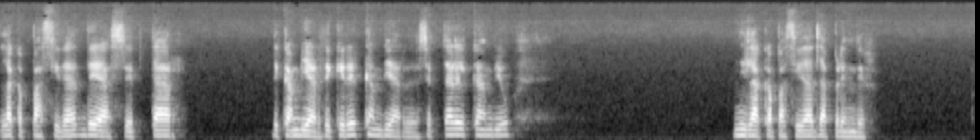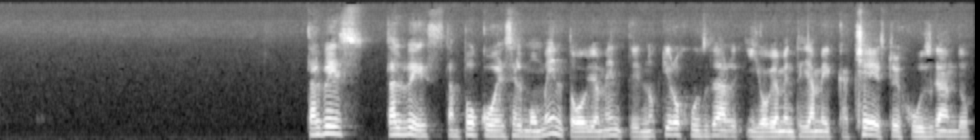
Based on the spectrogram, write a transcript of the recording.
la capacidad de aceptar, de cambiar, de querer cambiar, de aceptar el cambio, ni la capacidad de aprender. Tal vez, tal vez tampoco es el momento, obviamente. No quiero juzgar y obviamente ya me caché, estoy juzgando.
